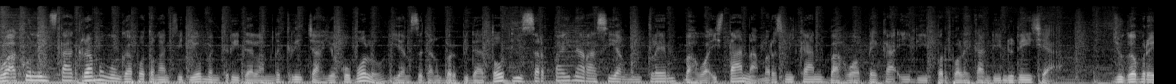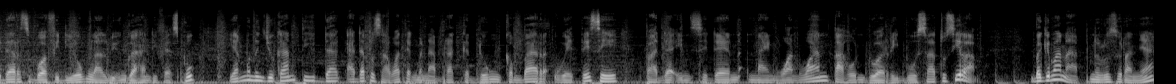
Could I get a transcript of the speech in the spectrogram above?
Sebuah akun Instagram mengunggah potongan video Menteri Dalam Negeri Cahyokumolo yang sedang berpidato disertai narasi yang mengklaim bahwa istana meresmikan bahwa PKI diperbolehkan di Indonesia. Juga beredar sebuah video melalui unggahan di Facebook yang menunjukkan tidak ada pesawat yang menabrak gedung kembar WTC pada insiden 911 tahun 2001 silam. Bagaimana penelusurannya?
